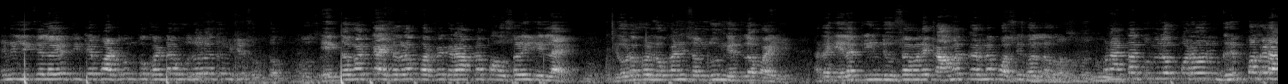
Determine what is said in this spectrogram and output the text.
त्यांनी लिखे लगेच तिथे पाठवून तो खड्डा बुजवला तो विषय सुटतो. एकदमच काय सगळं परफेक्ट राहा आपला पावसाळी जिल्हा आहे. एवढं पण लोकांनी समजून घेतलं पाहिजे. आता गेल्या तीन दिवसामध्ये कामच करणं पॉसिबल नव्हतं. पण आता तुम्ही लोक बरोबर ग्रीप पकडा.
